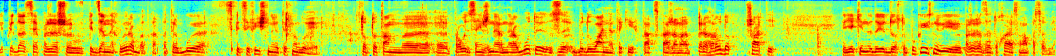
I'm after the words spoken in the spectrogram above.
Ліквідація пожеж в підземних вироботках потребує специфічної технології. Тобто там е, е, проводяться інженерні роботи з будування таких, так скажемо, перегородок в шахті, які не дають доступу кисню, і пожежа затухає сама по собі.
